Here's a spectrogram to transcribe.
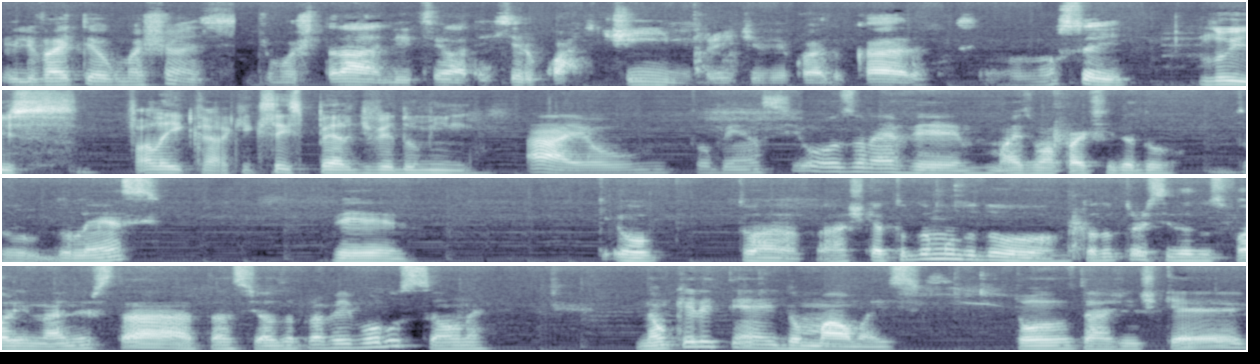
Ele vai ter alguma chance de mostrar ali, sei lá, terceiro, quarto time, pra gente ver qual é do cara? Assim, eu não sei. Luiz, fala aí, cara, o que, que você espera de ver domingo? Ah, eu tô bem ansioso, né? Ver mais uma partida do, do, do Lance. Ver. Eu tô, acho que é todo mundo do. Toda a torcida dos 49ers tá, tá ansiosa pra ver evolução, né? Não que ele tenha ido mal, mas todo, a gente quer,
